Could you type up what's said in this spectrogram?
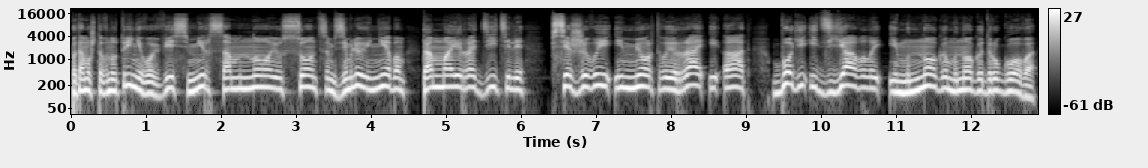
потому что внутри него весь мир со мною, солнцем, землей и небом, там мои родители, все живые и мертвые, рай и ад, боги и дьяволы и много-много другого.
